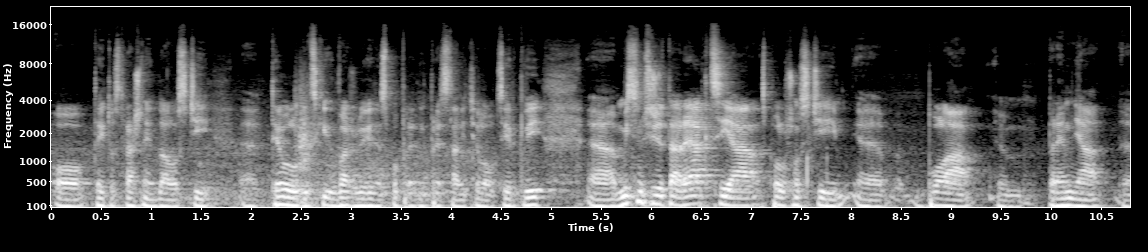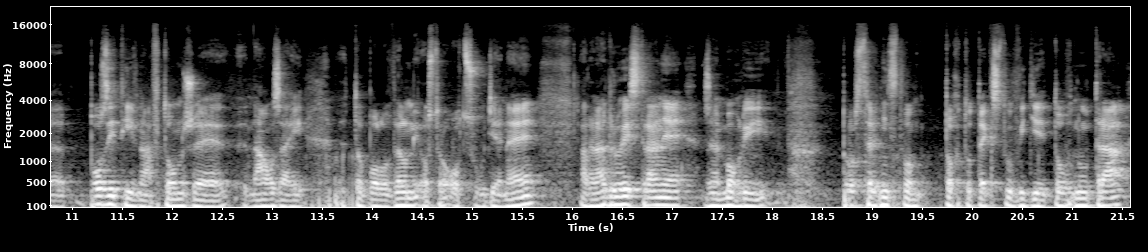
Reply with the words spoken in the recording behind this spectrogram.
o tejto strašnej udalosti teologicky uvažuje jeden z popredných predstaviteľov cirkvy. Myslím si, že tá reakcia spoločnosti bola pre mňa pozitívna v tom, že naozaj to bolo veľmi ostro odsúdené, ale na druhej strane sme mohli prostredníctvom tohto textu vidieť dovnútra,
